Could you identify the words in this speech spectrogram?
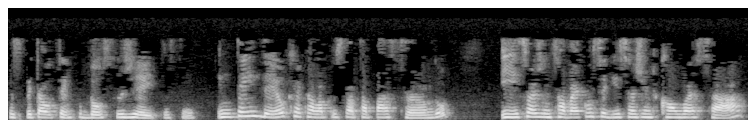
Respeitar o tempo do sujeito, assim. Entender o que aquela pessoa está passando. E isso a gente só vai conseguir se a gente conversar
